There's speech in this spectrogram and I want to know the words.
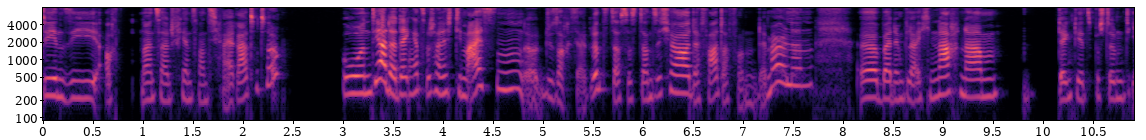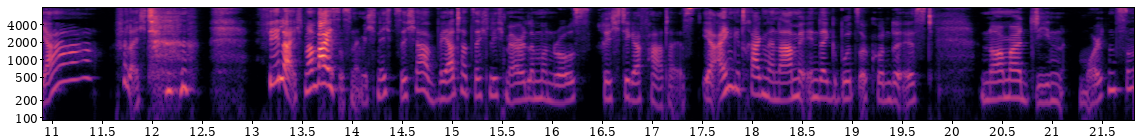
den sie auch 1924 heiratete. Und ja, da denken jetzt wahrscheinlich die meisten, äh, du sagst ja Gritz, das ist dann sicher der Vater von der Marilyn, äh, bei dem gleichen Nachnamen. Denkt ihr jetzt bestimmt, ja, vielleicht. Vielleicht, man weiß es nämlich nicht sicher, wer tatsächlich Marilyn Monroes richtiger Vater ist. Ihr eingetragener Name in der Geburtsurkunde ist Norma Jean Mortensen,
